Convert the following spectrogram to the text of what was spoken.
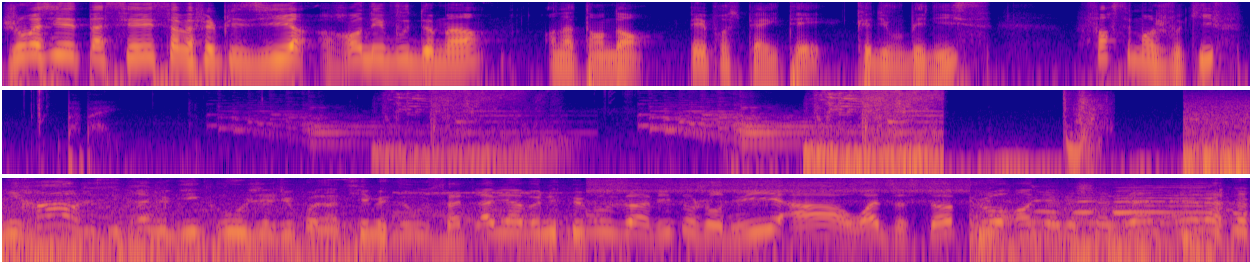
Je vous remercie d'être passé, ça m'a fait plaisir. Rendez-vous demain. En attendant, paix et prospérité, que Dieu vous bénisse. Forcément, je vous kiffe. Bye bye. Nihao, je suis Greg le Geek ou j'ai du point intime et je vous souhaite la bienvenue. Je vous invite aujourd'hui à What the Stuff, toujours en direct de Shenzhen.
